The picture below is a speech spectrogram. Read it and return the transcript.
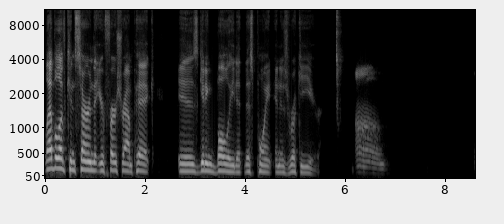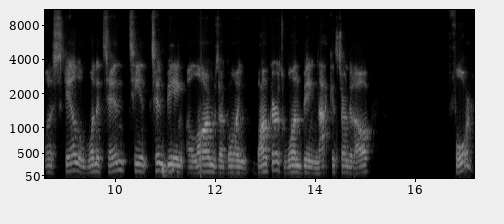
level of concern that your first round pick is getting bullied at this point in his rookie year? Um, on a scale of one to 10, 10, 10 being alarms are going bonkers, one being not concerned at all. Four?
